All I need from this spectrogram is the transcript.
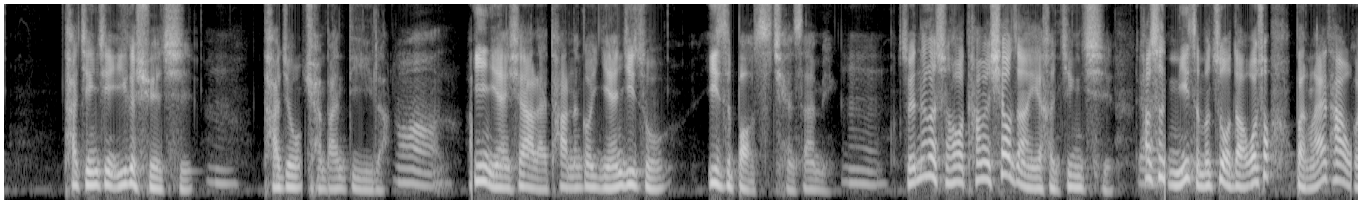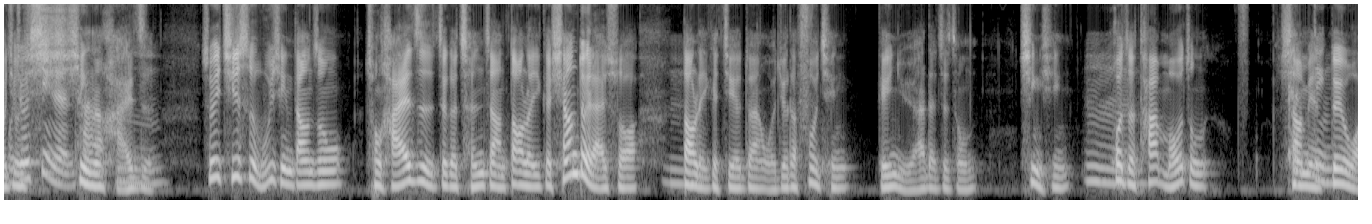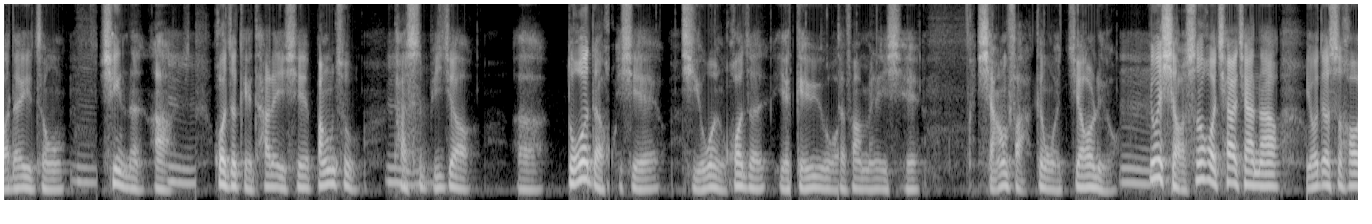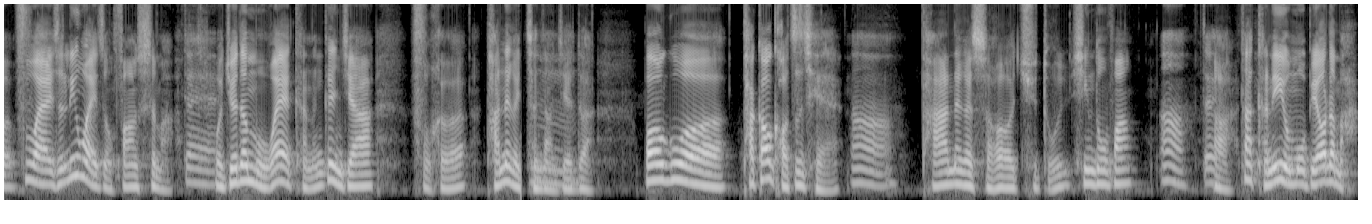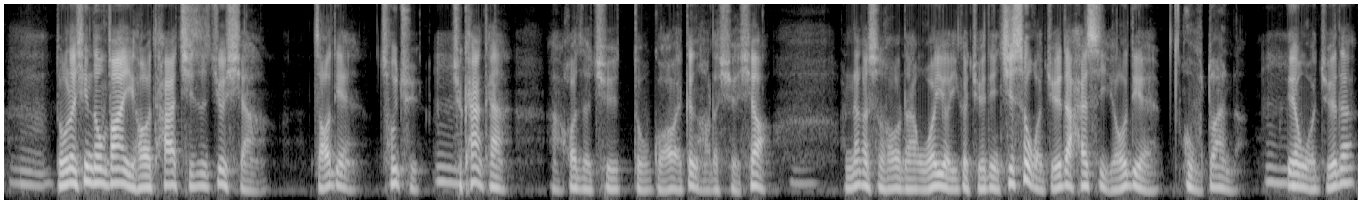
他仅仅一个学期，嗯，她就全班第一了，哦，一年下来，他能够年级组一直保持前三名。嗯，所以那个时候，他们校长也很惊奇，他说：“你怎么做到？”我说：“本来他我我就就信任信任孩子，嗯所以其实无形当中，从孩子这个成长到了一个相对来说，嗯到了一个阶段，我觉得父亲给女儿的这种信心，嗯，或者他某种上面对我的一种嗯。信任啊，嗯。或者给他的一些帮助，他是嗯。比较呃多的一些提问，或者也给予我这方面的一些想法跟我交流。嗯，因为小时候恰恰呢，有的时候父爱是另外一种方式嘛，对，我觉得母爱可能更加符合他那个成长阶嗯。段，包括他高考之前，嗯。他那个时候去读新东方嗯对，啊，他肯定有目标的嘛。嗯读了新东方以后，他其实就想早点出去嗯去看看啊，或者去读国外更好的学校。嗯那个时候呢，我有一个决定，其实我觉得还是有点武断的，嗯因为我觉得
